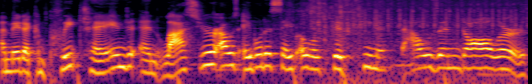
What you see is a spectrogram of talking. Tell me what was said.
I made a complete change and last year I was able to save over $15,000.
